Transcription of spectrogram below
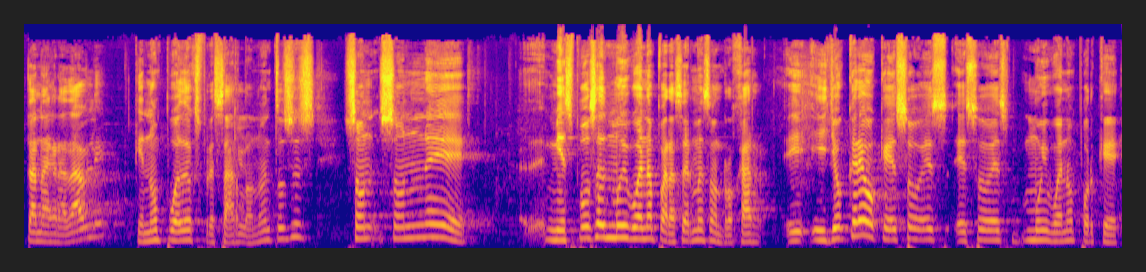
tan agradable, que no puedo expresarlo, ¿no? Entonces, son, son eh, mi esposa es muy buena para hacerme sonrojar. Y, yo creo que eso es, eso es muy bueno porque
